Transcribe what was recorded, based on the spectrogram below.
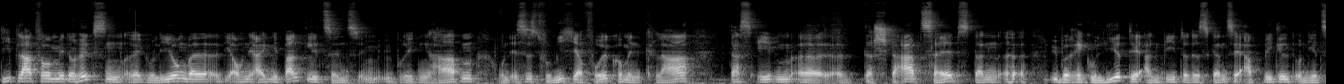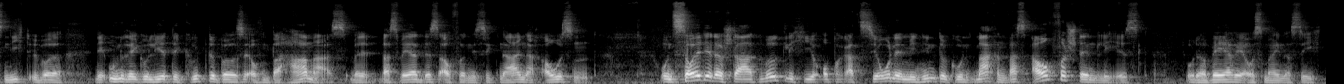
Die Plattform mit der höchsten Regulierung, weil die auch eine eigene Banklizenz im Übrigen haben. Und es ist für mich ja vollkommen klar, dass eben äh, der Staat selbst dann äh, über regulierte Anbieter das Ganze abwickelt und jetzt nicht über eine unregulierte Kryptobörse auf den Bahamas. Weil was wäre das auch für ein Signal nach außen? Und sollte der Staat wirklich hier Operationen im Hintergrund machen, was auch verständlich ist oder wäre aus meiner Sicht,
